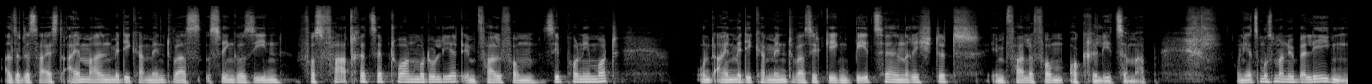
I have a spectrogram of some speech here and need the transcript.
Also das heißt einmal ein Medikament, was Sphingosine-Phosphatrezeptoren moduliert, im Fall vom Siponimod, und ein Medikament, was sich gegen B-Zellen richtet, im Falle vom Ocrelizumab. Und jetzt muss man überlegen,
